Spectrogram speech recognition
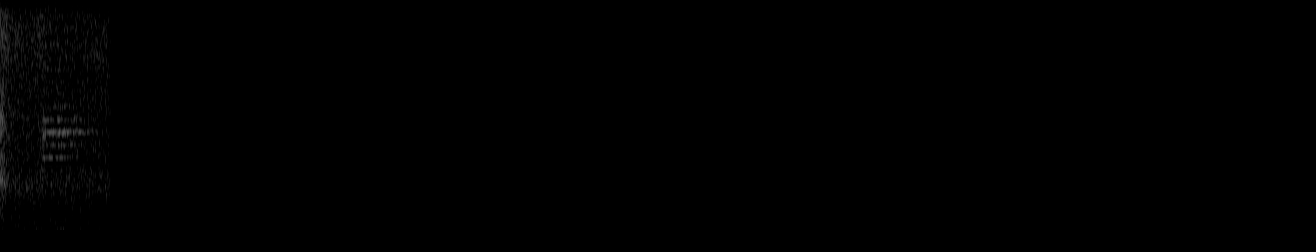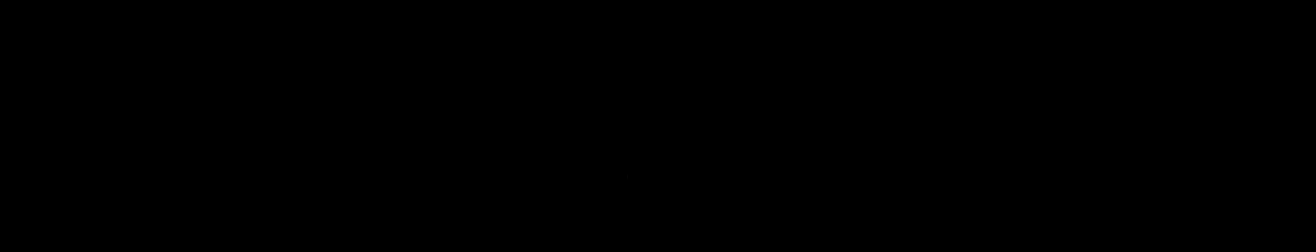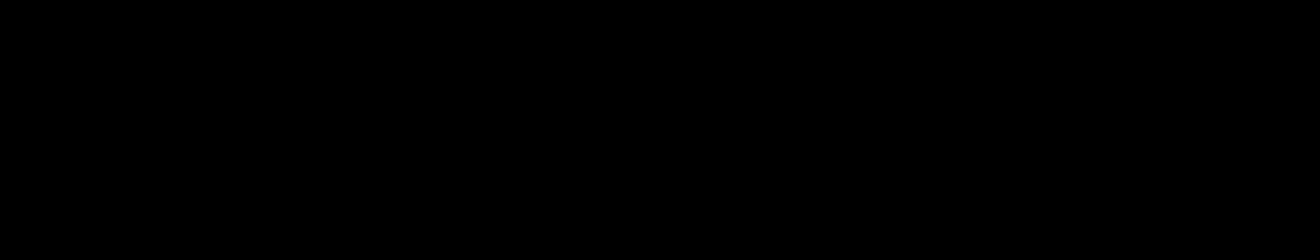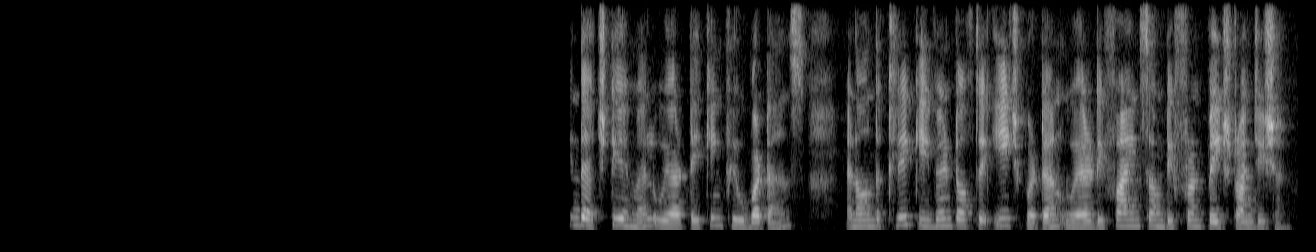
In the HTML, we are taking few buttons and on the click event of the each button, we are define some different page transition.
